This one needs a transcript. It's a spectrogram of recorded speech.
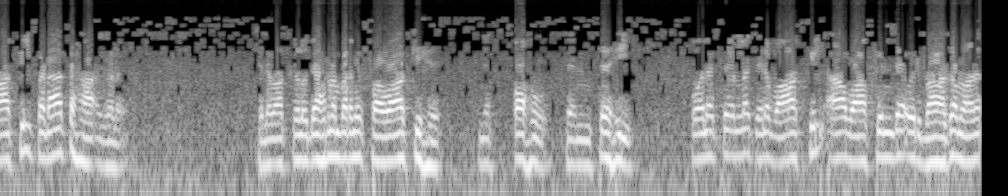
വാക്കിൽ പെടാത്ത ഹാകൾ ചില വാക്കുകൾ ഉദാഹരണം പറഞ്ഞു ഫവാക്കിഹ് പോലത്തെയുള്ള ചില വാക്കിൽ ആ വാക്കിന്റെ ഒരു ഭാഗമാണ്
